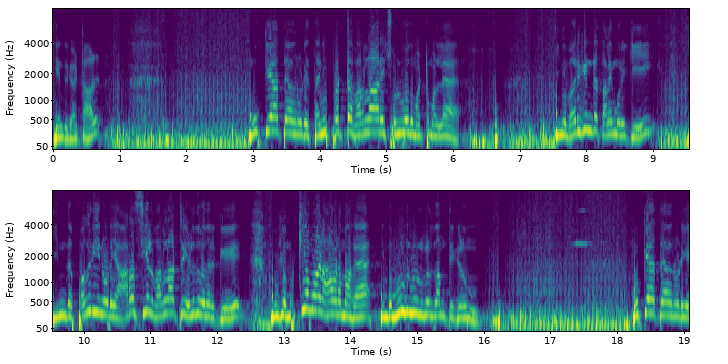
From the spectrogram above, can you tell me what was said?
என்று கேட்டால் மூக்கியாத்தேவனுடைய தனிப்பட்ட வரலாறை சொல்வது மட்டுமல்ல இனி வருகின்ற தலைமுறைக்கு இந்த பகுதியினுடைய அரசியல் வரலாற்றை எழுதுவதற்கு மிக முக்கியமான ஆவணமாக இந்த மூன்று நூல்கள் தான் திகழும். மூக்கியாத்தேவனுடைய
